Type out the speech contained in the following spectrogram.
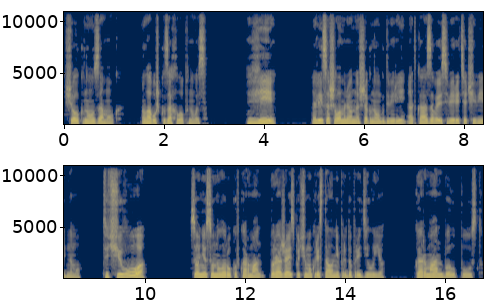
Щелкнул замок. Ловушка захлопнулась. «Ви!» Лис ошеломленно шагнул к двери, отказываясь верить очевидному. «Ты чего?» Соня сунула руку в карман, поражаясь, почему Кристалл не предупредил ее. Карман был пуст.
